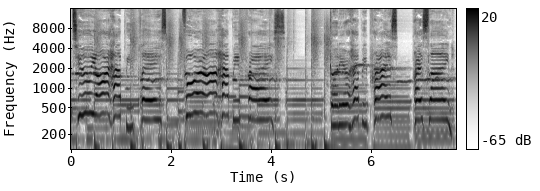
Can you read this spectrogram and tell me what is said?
Go to your happy place for a happy price. Go to your happy price, Priceline.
